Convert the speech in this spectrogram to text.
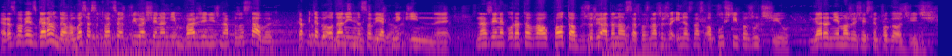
Rozmawiając z Garondem, obecna sytuacja odbiła się na nim bardziej niż na pozostałych. Kapitan był oddany Inosowi jak nikt inny. Nas jednak uratował potop w żółwiu Adonosa, to znaczy, że Inos nas opuścił i porzucił. I Garon nie może się z tym pogodzić.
